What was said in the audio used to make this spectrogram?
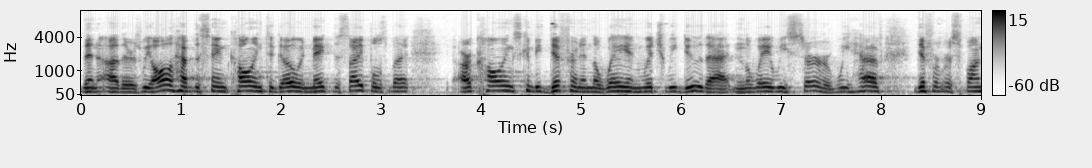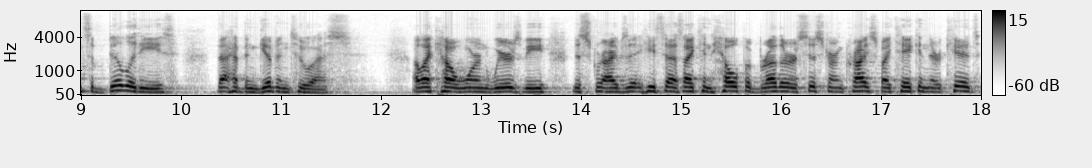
than others. We all have the same calling to go and make disciples, but our callings can be different in the way in which we do that, and the way we serve. We have different responsibilities that have been given to us. I like how Warren Wiersbe describes it. He says, I can help a brother or sister in Christ by taking their kids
